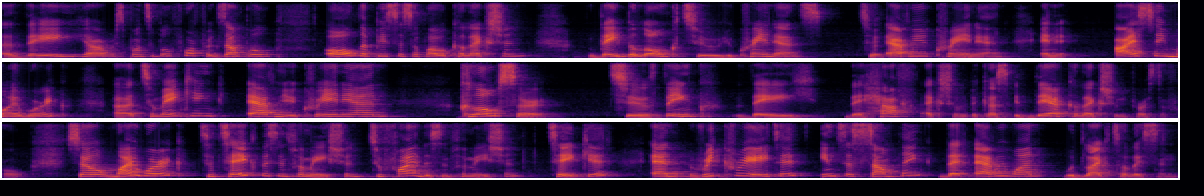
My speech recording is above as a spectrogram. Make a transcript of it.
they are responsible for. For example all the pieces of our collection they belong to ukrainians to every ukrainian. And i see my work uh, to making every ukrainian closer to think they they have actually because it's their collection first of all. So my work to take this information to find this information take it and recreate it into something that everyone would like to listen.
